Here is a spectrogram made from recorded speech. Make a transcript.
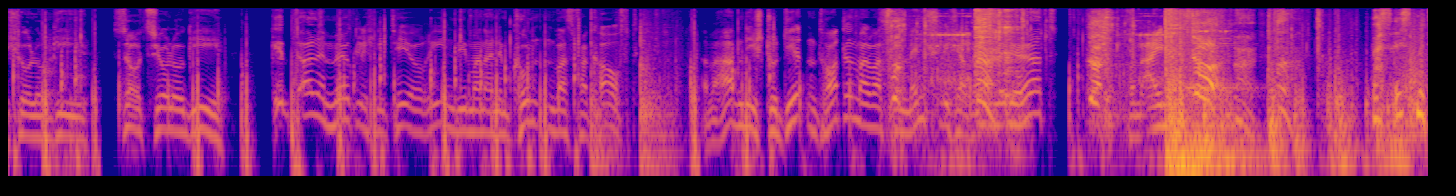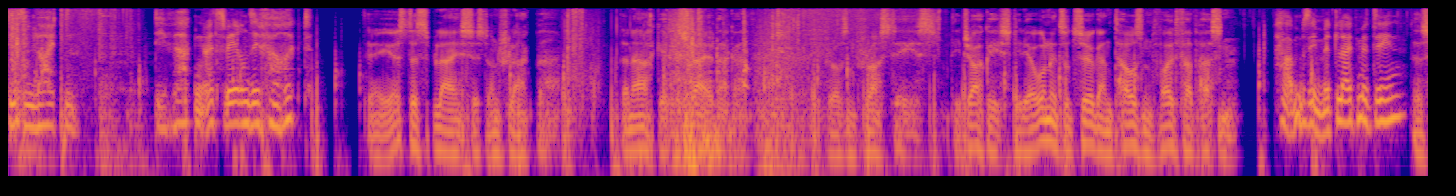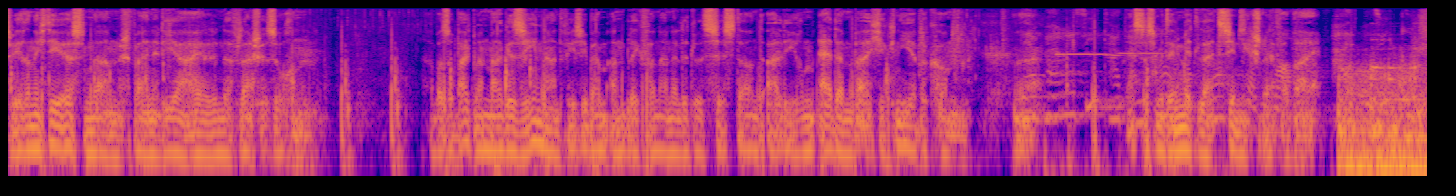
Psychologie, Soziologie. Gibt alle möglichen Theorien, wie man einem Kunden was verkauft. Aber haben die studierten Trottel mal was von menschlicher Wärme gehört? Von einem... Was ist mit diesen Leuten? Die wirken, als wären sie verrückt. Der erste Splice ist unschlagbar. Danach geht es steil bergab. Die Frozen Frosties, die Jockeys, die dir ohne zu zögern 1000 Volt verpassen. Haben Sie Mitleid mit denen? Das wären nicht die ersten armen Schweine, die ihr Heil in der Flasche suchen. Aber sobald man mal gesehen hat, wie sie beim Anblick von einer Little Sister und all ihrem Adam weiche Knie bekommen, na, ist es mit dem Mitleid ziemlich schnell vorbei. Kurz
